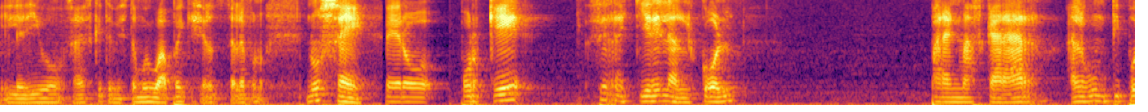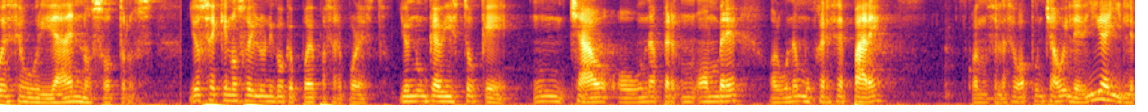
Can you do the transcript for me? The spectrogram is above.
y le digo, sabes que te viste muy guapa y quisiera tu teléfono, no sé, pero ¿por qué se requiere el alcohol para enmascarar algún tipo de seguridad en nosotros? Yo sé que no soy el único que puede pasar por esto. Yo nunca he visto que un chavo o una un hombre o alguna mujer se pare cuando se le hace guapo un chavo y le diga y le,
